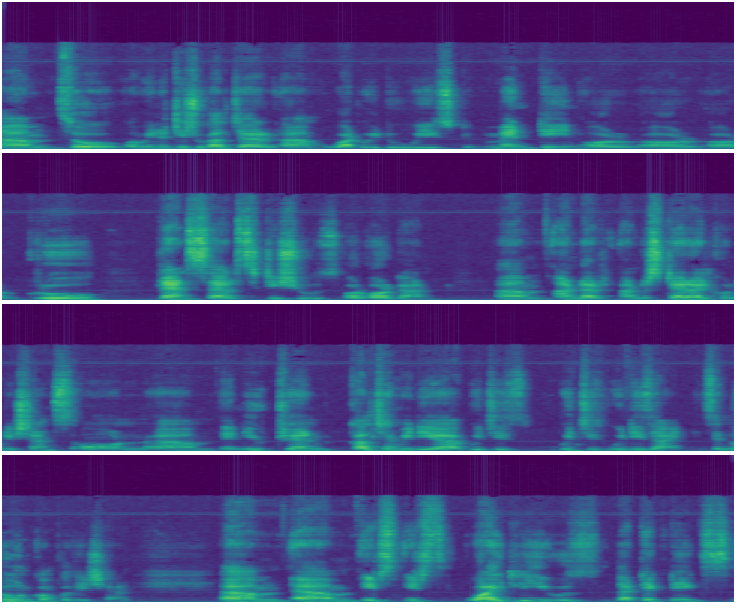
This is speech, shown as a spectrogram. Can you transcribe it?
Um, so uh, in a tissue culture, um, what we do is to maintain or, or, or grow plant cells, tissues, or organ um, under under sterile conditions on um, a nutrient culture media, which is which is we design. It's a known composition. Um, um, it's it's widely used the techniques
